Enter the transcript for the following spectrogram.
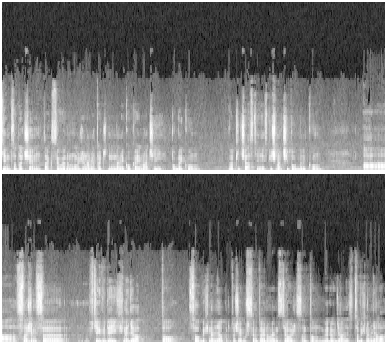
tím, co točím, tak si uvědomuji, že na mě, toč, na mě koukají mladší publikum, velké části nejspíš mladší publikum. A snažím se v těch videích nedělat to, co bych neměl, protože už jsem to jednou vymstilo, že jsem v tom videu dělal něco, co bych neměla.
